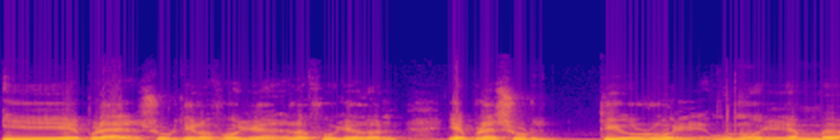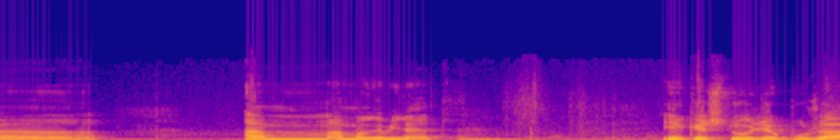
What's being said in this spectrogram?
i après sortir la fulla, la fulla, doncs, i après sortir l'ull, un ull amb, eh, amb, amb el gabinet. I aquest ull a posar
